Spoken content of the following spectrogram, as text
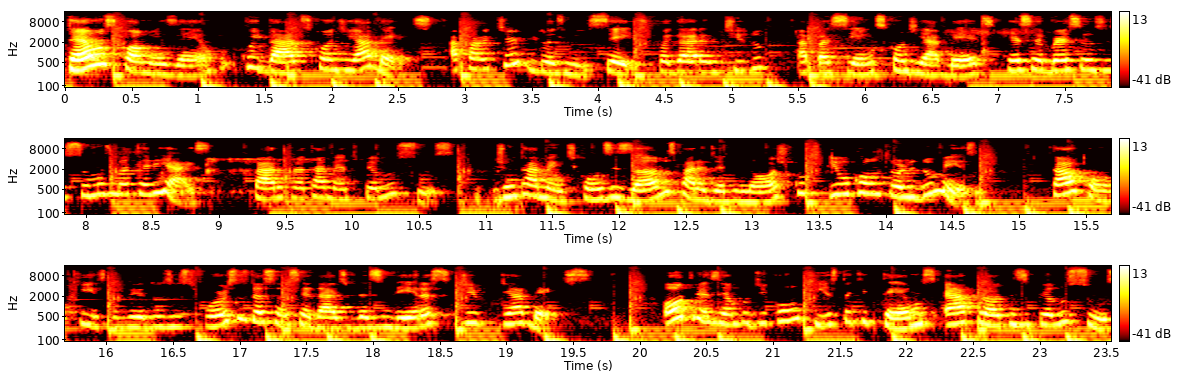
Temos como exemplo cuidados com diabetes. A partir de 2006, foi garantido a pacientes com diabetes receber seus insumos materiais para o tratamento pelo SUS, juntamente com os exames para diagnóstico e o controle do mesmo. Tal conquista veio dos esforços das sociedades brasileiras de diabetes. Outro exemplo de conquista que temos é a prótese pelo SUS,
